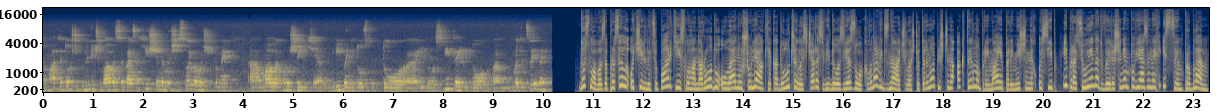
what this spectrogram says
громад для того, щоб вони відчували себе захищеними, щасливими, щоб вони е, мали хороший е, рівень доступ до і до освіти, і до е, медицини. До слова, запросили очільницю партії Слуга народу Олену Шуляк, яка долучилась через відеозв'язок. Вона відзначила, що Тернопільщина активно приймає переміщених осіб і працює над вирішенням пов'язаних із цим проблем.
